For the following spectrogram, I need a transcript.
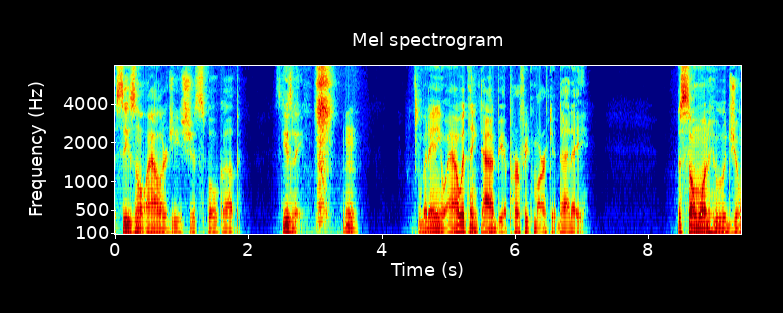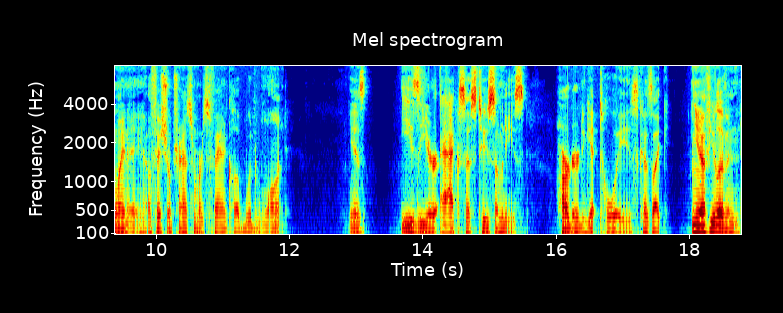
seasonal allergies just spoke up. Excuse me. Mm. But anyway, I would think that would be a perfect market that a someone who would join a official Transformers fan club would want is easier access to some of these harder to get toys because like you know if you live in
